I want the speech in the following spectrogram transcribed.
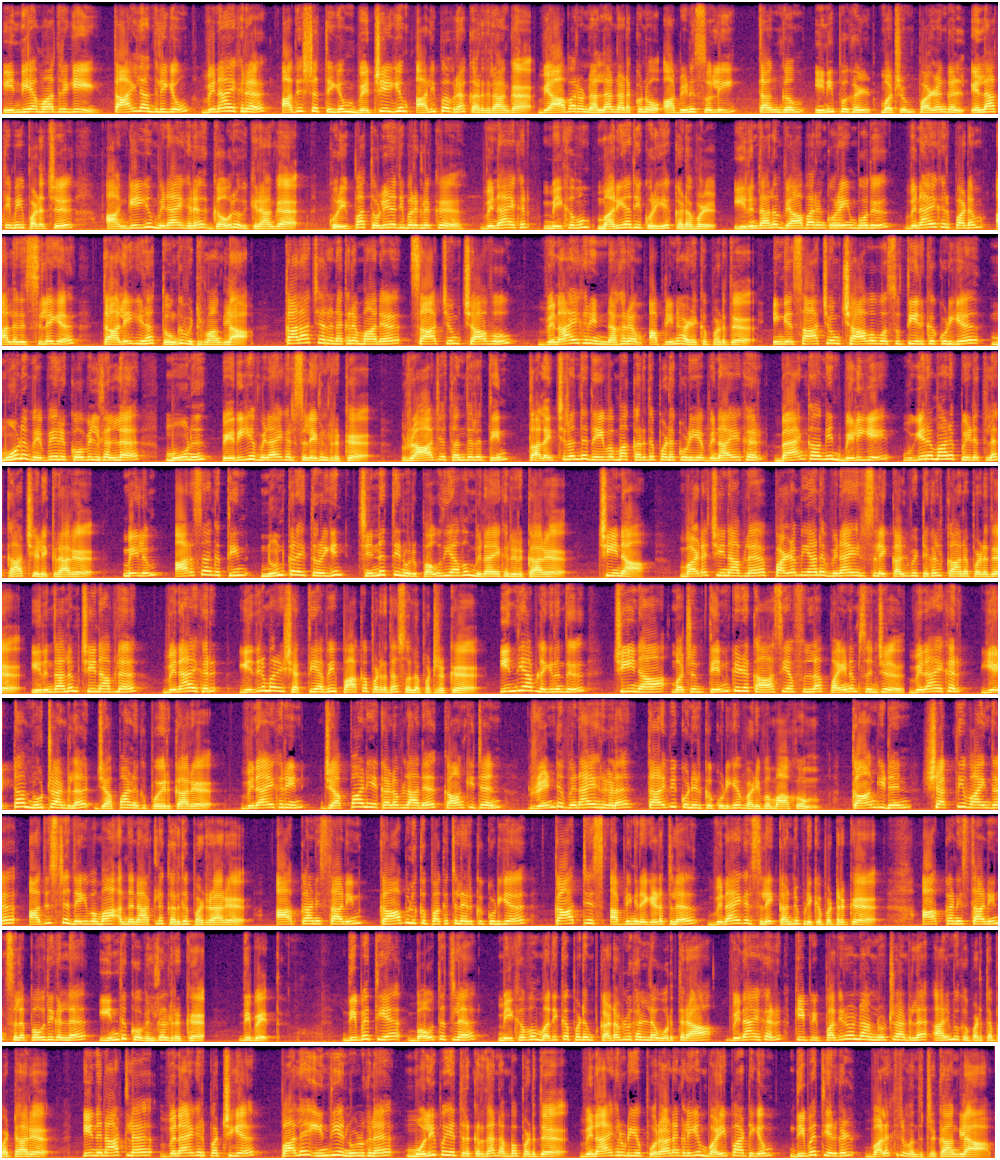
India மாதிரியே தாய்லாந்துலயும் விநாயகரை அதிர்ஷ்டத்தையும் வெற்றியையும் அளிப்பவரா கருதுறாங்க. வியாபாரம் நல்லா நடக்கணும் அப்படின்னு சொல்லி தங்கம் இனிப்புகள் மற்றும் பழங்கள் எல்லாத்தையுமே படைச்சு அங்கேயும் விநாயகரை கௌரவிக்கிறாங்க. குறிப்பா தொழிலதிபர்களுக்கு விநாயகர் மிகவும் மரியாதைக்குரிய கடவுள். இருந்தாலும் வியாபாரம் குறையும் போது விநாயகர் படம் அல்லது சிலைய தலைகீழா தொங்க விட்டுருவாங்களா? கலாச்சார நகரமான சாச்சுங் சாவோ விநாயகரின் நகரம் அப்படின்னு அழைக்கப்படுது. இங்க சாச்சோங் சாவோவை சுத்தி இருக்கக்கூடிய மூணு வெவ்வேறு கோவில்கள்ல மூணு பெரிய விநாயகர் சிலைகள் இருக்கு. ராஜதந்திரத்தின் தலைச்சிறந்த தெய்வமா கருதப்படக்கூடிய விநாயகர் பேங்காங்கின் வெளியே உயரமான பீடத்துல காட்சியளிக்கிறாரு. மேலும் அரசாங்கத்தின் நுண்கலைத்துறையின் சின்னத்தின் ஒரு பகுதியாகவும் விநாயகர் இருக்காரு. சீனா. வட சீனாவுல பழமையான விநாயகர் சிலை கல்வெட்டுகள் காணப்படுது. இருந்தாலும் சீனாவுல விநாயகர் எதிர்மறை சக்தியாவே பார்க்கப்படுறதா சொல்லப்பட்டிருக்கு. இந்தியாவில இருந்து சீனா மற்றும் தென்கிழக்கு ஆசியா ஃபுல்லா பயணம் செஞ்சு விநாயகர் எட்டாம் நூற்றாண்டுல ஜப்பானுக்கு போயிருக்காரு. விநாயகரின் ஜப்பானிய கடவுளான காங்கிடன் ரெண்டு விநாயகர்களை தழுவி கொண்டிருக்கக்கூடிய வடிவமாகும். காங்கிடன் சக்தி வாய்ந்த அதிர்ஷ்ட தெய்வமா அந்த நாட்டுல கருதப்படுறாரு. ஆப்கானிஸ்தானின் காபூலுக்கு பக்கத்துல இருக்கக்கூடிய கார்டிஸ் அப்படிங்கிற இடத்துல விநாயகர் சிலை கண்டுபிடிக்கப்பட்டிருக்கு. ஆப்கானிஸ்தானின் சில பகுதிகளில் இந்து கோவில்கள் இருக்கு. திபெத். திபெத்திய பௌத்தத்துல மிகவும் மதிக்கப்படும் கடவுள்கள்ல ஒருத்தரா விநாயகர் கிபி பதினொன்னாம் நூற்றாண்டுல அறிமுகப்படுத்தப்பட்டாரு. இந்த நாட்டுல விநாயகர் பற்றிய பல இந்திய நூல்களை மொழிபெயர்த்திருக்கிறதா நம்பப்படுது. விநாயகருடைய புராணங்களையும் வழிபாட்டையும் திபெத்தியர்கள் வளர்த்துட்டு வந்துட்டு இருக்காங்களா?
